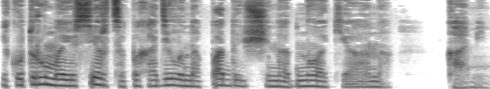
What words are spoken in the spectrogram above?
и к утру мое сердце походило на падающий на дно океана камень.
